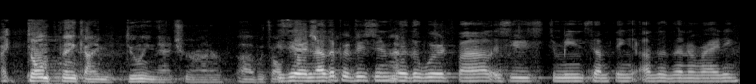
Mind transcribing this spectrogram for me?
I don't think I'm doing that, Your Honor. Uh, with all is there another provision where the word file is used to mean something other than a writing?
